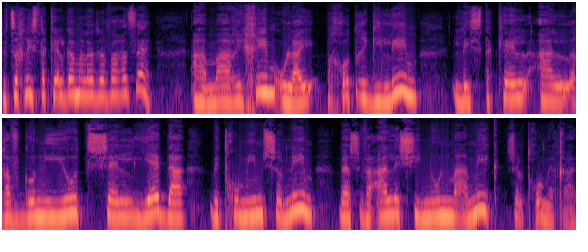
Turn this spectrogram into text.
וצריך להסתכל גם על הדבר הזה. המעריכים אולי פחות רגילים להסתכל על רבגוניות של ידע בתחומים שונים בהשוואה לשינון מעמיק של תחום אחד.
